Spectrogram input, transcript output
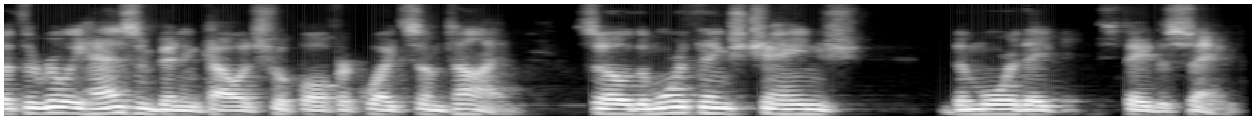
but there really hasn't been in college football for quite some time. So the more things change, the more they stay the same.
